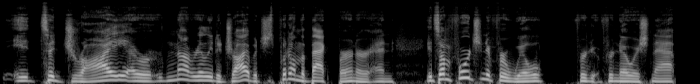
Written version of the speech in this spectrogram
it to dry or not really to dry, but just put on the back burner. And it's unfortunate for Will for for Noah Schnapp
